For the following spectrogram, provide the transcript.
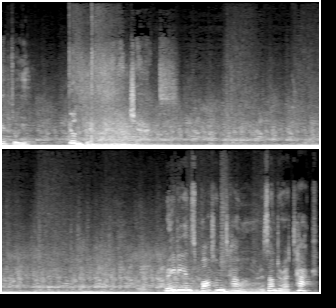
Make it to you. You'll never have a chance. Radiant's bottom tower is under attack.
